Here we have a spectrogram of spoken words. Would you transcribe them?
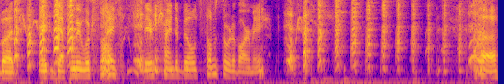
but it definitely looks like they're trying to build some sort of army. Uh,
